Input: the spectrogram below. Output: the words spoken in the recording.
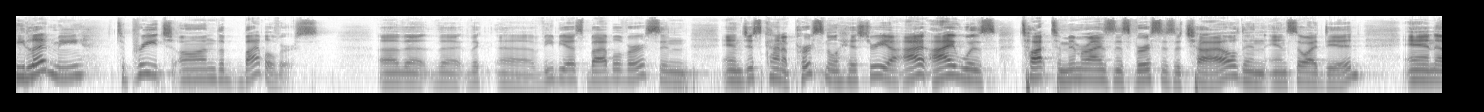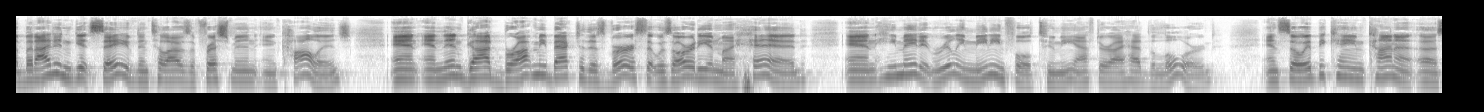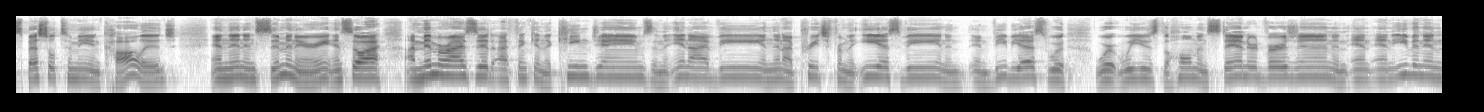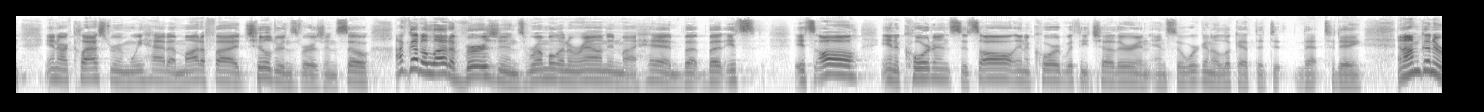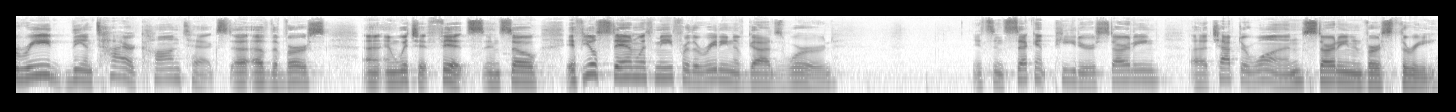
he led me to preach on the Bible verse. Uh, the the, the uh, VBS Bible verse and and just kind of personal history. I, I was taught to memorize this verse as a child, and, and so I did. And, uh, but I didn't get saved until I was a freshman in college. And, and then God brought me back to this verse that was already in my head, and He made it really meaningful to me after I had the Lord. And so it became kind of uh, special to me in college and then in seminary. And so I, I memorized it, I think, in the King James and the NIV. And then I preached from the ESV. And in, in VBS, we we used the Holman Standard Version. And, and, and even in, in our classroom, we had a modified children's version. So I've got a lot of versions rumbling around in my head, but, but it's, it's all in accordance, it's all in accord with each other, and, and so we're going to look at the, that today. And I'm going to read the entire context uh, of the verse uh, in which it fits. And so if you'll stand with me for the reading of God's word, it's in 2 Peter, starting uh, chapter 1, starting in verse 3.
